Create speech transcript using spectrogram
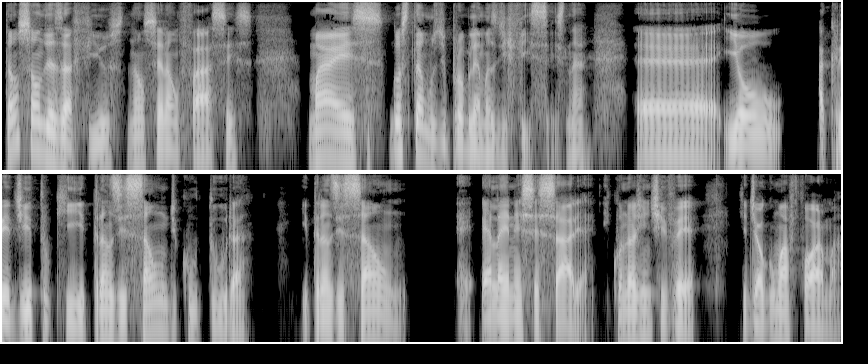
Então são desafios, não serão fáceis, mas gostamos de problemas difíceis, né? É, e eu acredito que transição de cultura e transição eh, ela é necessária. E quando a gente vê que de alguma forma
